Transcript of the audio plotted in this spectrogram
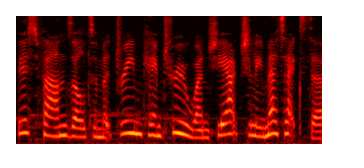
This fan's ultimate dream came true when she actually met EXO.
